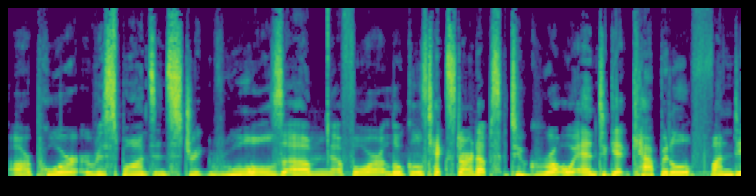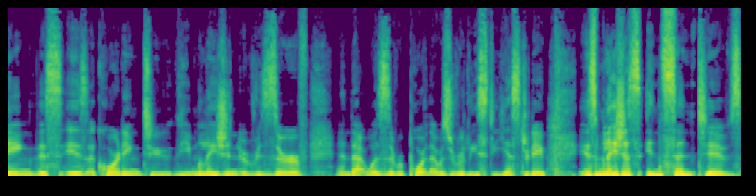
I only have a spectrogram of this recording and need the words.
are poor response and strict rules um, for local tech startups to grow and to get capital funding. This is according to the Malaysian Reserve, and that was the report that was released yesterday. Is Malaysia's incentives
